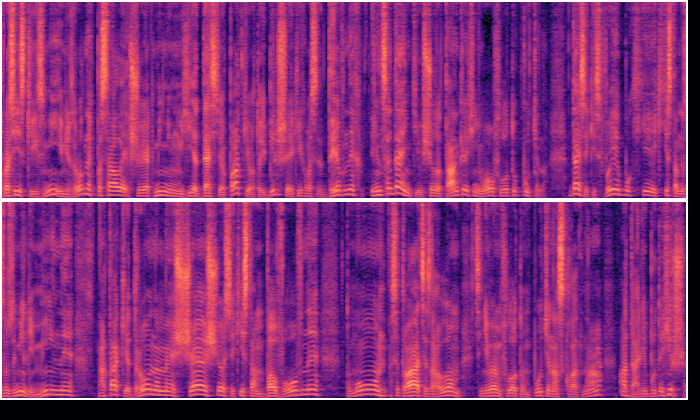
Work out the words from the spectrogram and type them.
в російських змі і міжнародних писали, що як мінімум є 10 випадків, а то й більше якихось дивних інцидентів щодо танкерів тіньового флоту Путіна. Десь якісь вибухи, якісь там незрозумілі міни, атаки дронами, ще щось, якісь там бавовни. Тому ситуація загалом з тіньовим флотом Путіна складна, а далі буде гірше.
